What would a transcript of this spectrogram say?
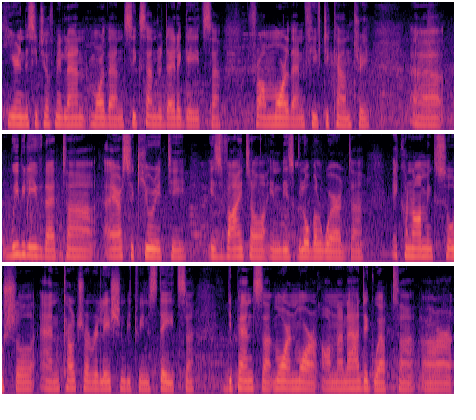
here in the city of Milan more than 600 delegates uh, from more than 50 countries. Uh, we believe that uh, air security is vital in this global world. Economic, social, and cultural relation between states uh, depends uh, more and more on an adequate uh,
